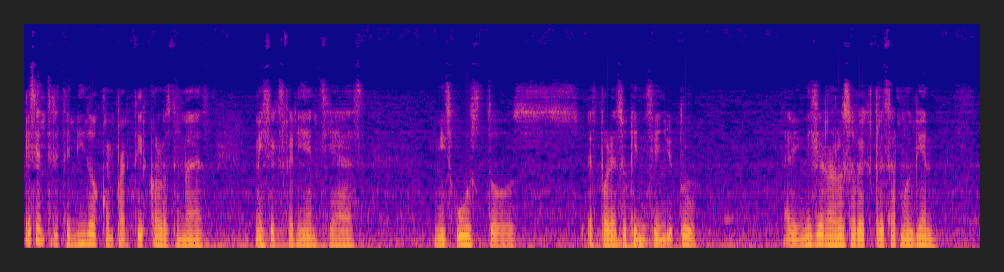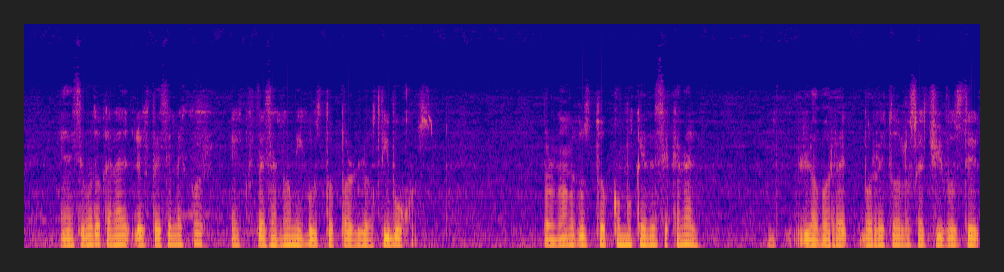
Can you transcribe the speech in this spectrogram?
es entretenido compartir con los demás mis experiencias, mis gustos. Es por eso que inicié en YouTube. Al inicio no lo sabía expresar muy bien. En el segundo canal lo expresé mejor, expresando mi gusto por los dibujos. Pero no me gustó cómo quedó ese canal. Lo borré, borré todos los archivos de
